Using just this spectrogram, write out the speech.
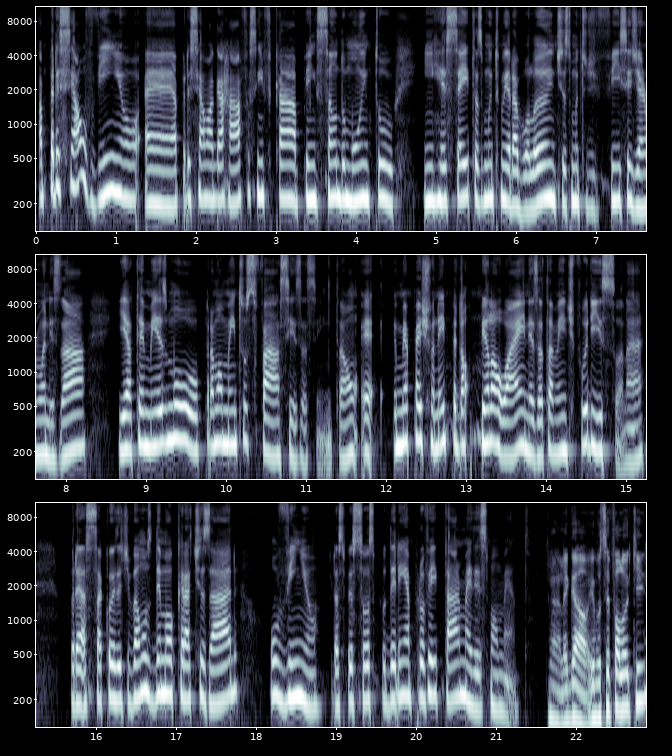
apreciar o vinho, é, apreciar uma garrafa sem ficar pensando muito em receitas muito mirabolantes, muito difíceis de harmonizar e até mesmo para momentos fáceis, assim. Então, é, eu me apaixonei pela, pela wine exatamente por isso, né? Por essa coisa de vamos democratizar o vinho para as pessoas poderem aproveitar mais esse momento. Ah, legal. E você falou que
